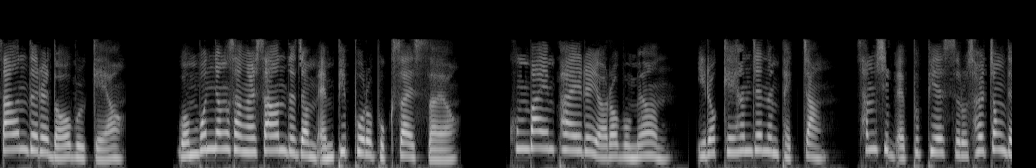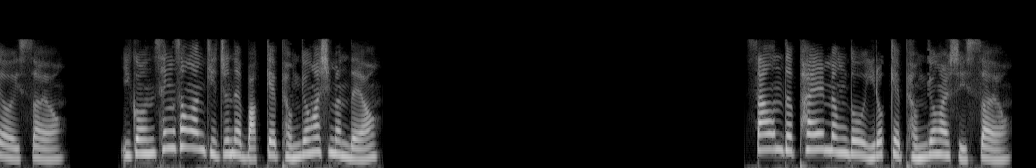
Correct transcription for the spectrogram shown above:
사운드를 넣어볼게요. 원본 영상을 사운드.mp4로 복사했어요. 콤바인 파일을 열어보면 이렇게 현재는 100장, 30fps로 설정되어 있어요. 이건 생성한 기준에 맞게 변경하시면 돼요. 사운드 파일명도 이렇게 변경할 수 있어요.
